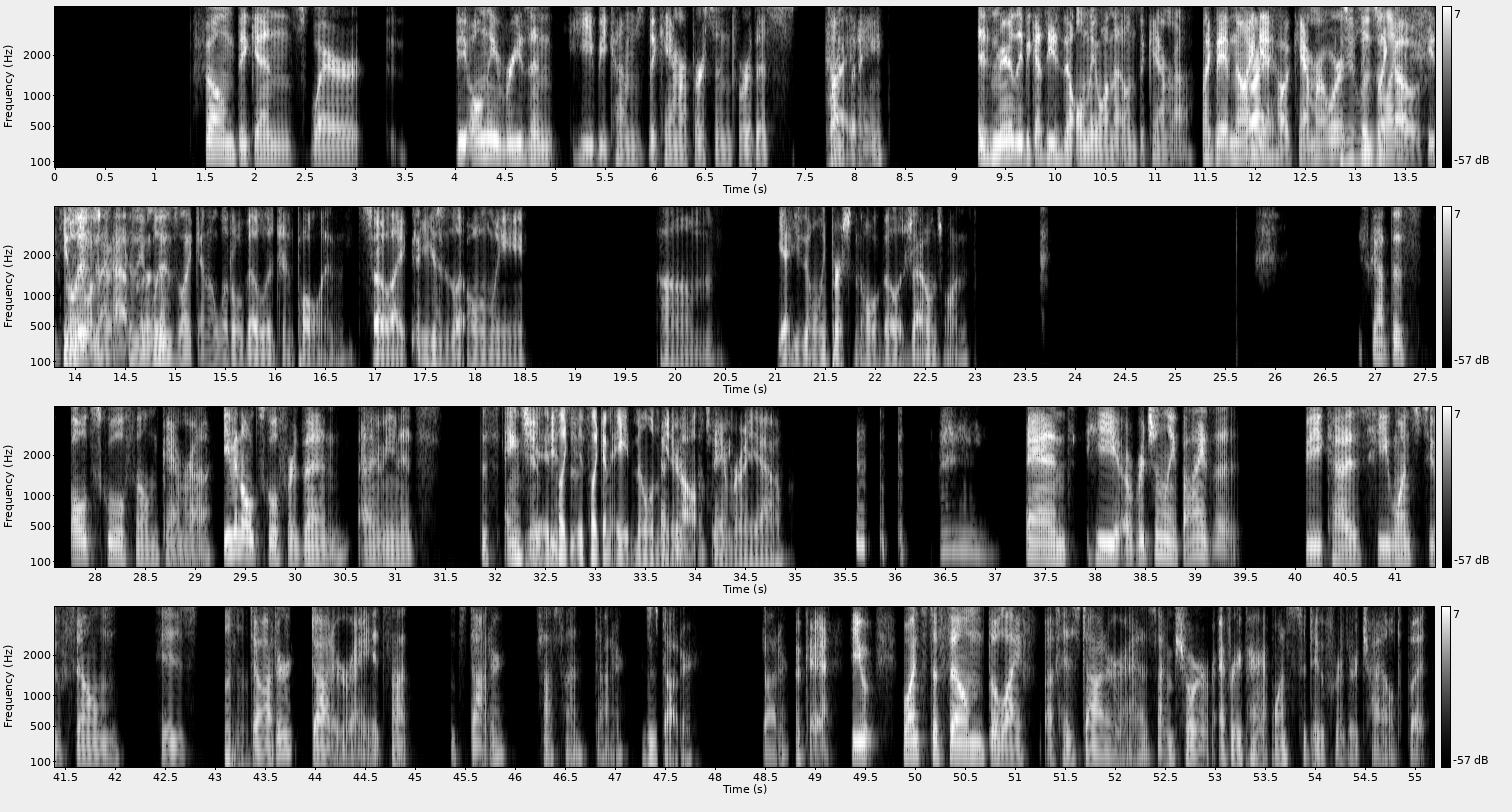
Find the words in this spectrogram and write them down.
film begins where the only reason he becomes the camera person for this Right. company is merely because he's the only one that owns a camera. Like they have no idea how a camera works. he lives like, like- oh, he's he the only one that because has he lives like in a little village in Poland. So like he's the only um yeah, he's the only person in the whole village that owns one. He's got this old school film camera, even old school for then. I mean, it's this Yeah, ancient it's piece like it's like an eight millimeter technology. camera, yeah. And he originally buys it because he wants to film his Mhm. daughter. Daughter, right? It's not, it's daughter. It's not son, daughter. It's his daughter. Daughter. Okay. yeah. He wants to film the life of his daughter, as I'm sure every parent wants to do for their child. But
